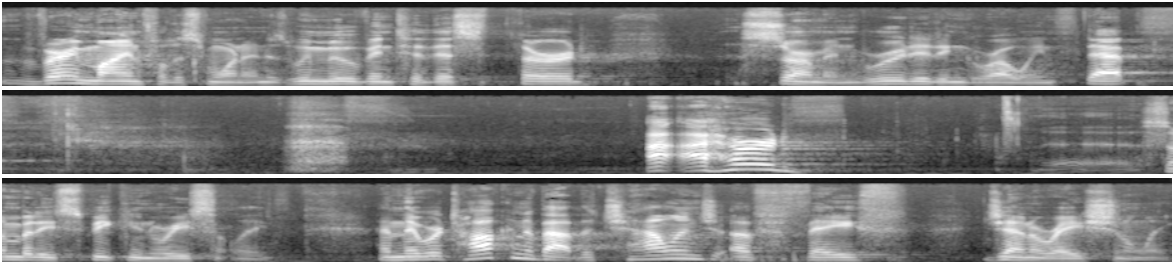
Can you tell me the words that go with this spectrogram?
very mindful this morning as we move into this third sermon, Rooted and Growing, that I, I heard uh, somebody speaking recently, and they were talking about the challenge of faith generationally.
